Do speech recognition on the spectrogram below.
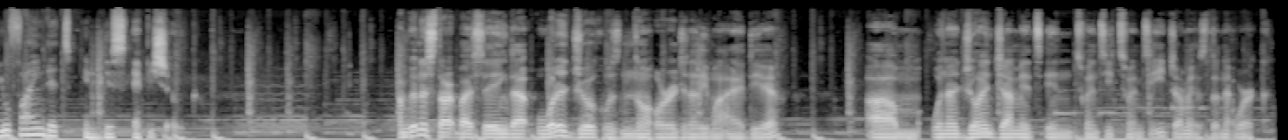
you'll find it in this episode. I'm gonna start by saying that What a Joke was not originally my idea. Um, when I joined Jamit in 2020, Jamit is the network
